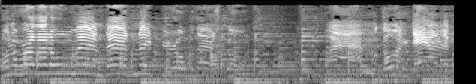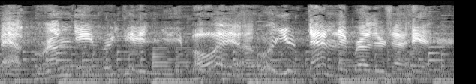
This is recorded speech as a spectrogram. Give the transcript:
Wonder where that old man, Dad Napier, over there's going. Why, I'm going down about Grundy, Virginia, boy. Uh, where you Stanley brothers are heading?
